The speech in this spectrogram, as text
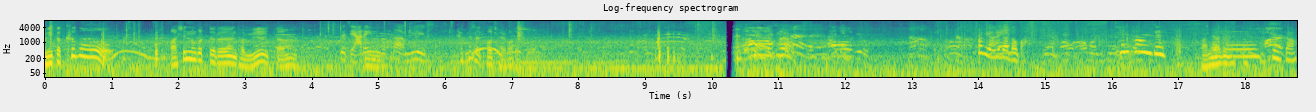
보니까 크고 맛있는 것들은 다 위에 있다. 그지 아래 있는 것보다 위에 있어. 햇빛을 더 잘 받아서. 컵 여기다 넣어봐. 10파운드. 많이 하긴. 그러니까.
